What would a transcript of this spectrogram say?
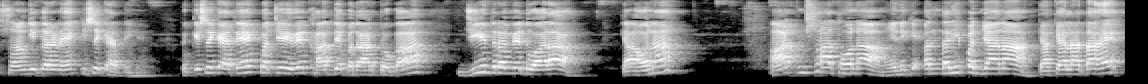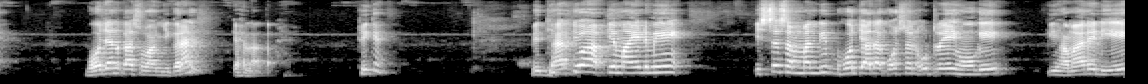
स्वांगीकरण है, किसे कहते हैं? तो किसे कहते हैं? पचे हुए खाद्य पदार्थों का जीव द्रव्य द्वारा क्या होना? आत्मसात होना, यानी कि अंदर ही पच जाना, क्या कहलाता है? भोजन का स्वांगीकरण कहलाता है। ठीक है? विद्यार्थियों, आपके माइंड में इससे संबंधित बहुत ज़्यादा क्वेश्चन उठ रहे होंगे कि हमारे लिए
